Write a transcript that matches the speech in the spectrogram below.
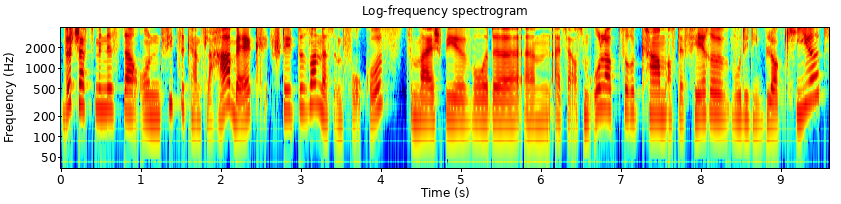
Wirtschaftsminister und Vizekanzler Habeck steht besonders im Fokus. Zum Beispiel wurde, ähm, als er aus dem Urlaub zurückkam, auf der Fähre wurde die blockiert,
